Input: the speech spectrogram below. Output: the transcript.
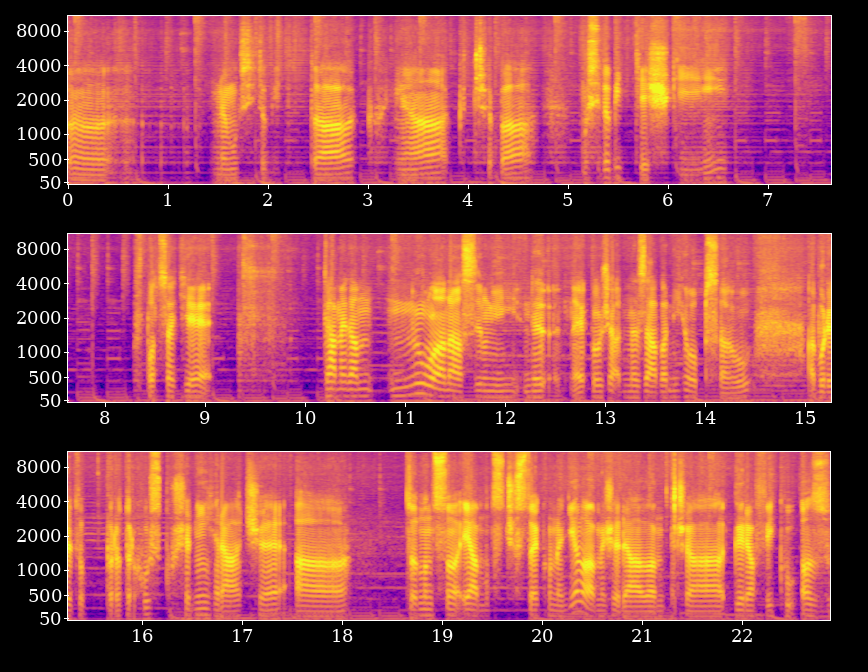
Uh, nemusí to být tak, nějak třeba. Musí to být těžký. V podstatě dáme tam nula násilný, ne, jako žádné závadného obsahu a bude to pro trochu zkušený hráče a tohle co já moc často jako nedělám, že dávám třeba grafiku a z...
